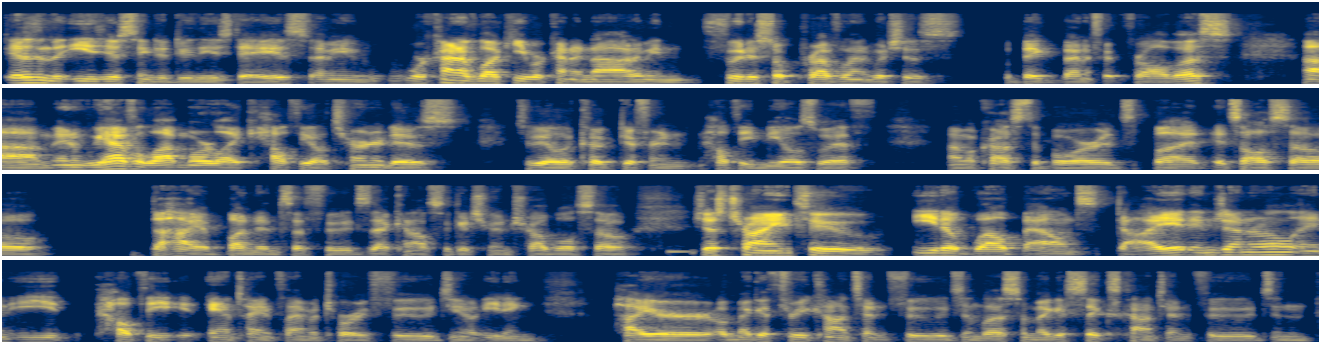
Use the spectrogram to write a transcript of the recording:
isn't the easiest thing to do these days. I mean, we're kind of lucky, we're kind of not. I mean, food is so prevalent, which is a big benefit for all of us. Um, and we have a lot more like healthy alternatives to be able to cook different healthy meals with um, across the boards, but it's also the high abundance of foods that can also get you in trouble. So just trying to eat a well balanced diet in general and eat healthy anti-inflammatory foods, you know, eating higher omega-3 content foods and less omega-6 content foods and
